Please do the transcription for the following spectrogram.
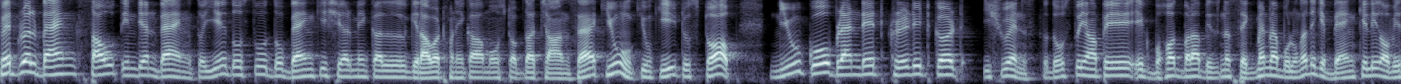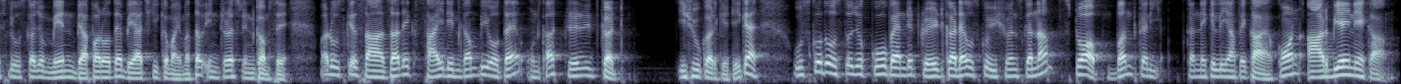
Federal Bank South Indian Bank तो ये दोस्तों दो बैंक की शेयर में कल गिरावट होने का मोस्ट ऑफ़ द चांस है। क्यों? क्योंकि to stop new co branded credit card issuance तो दोस्तों यहाँ पे एक बहुत बड़ा बिज़नेस सेगमेंट मैं बोलूँगा। देखिए बैंक के लिए ऑब्वियसली उसका जो मेन व्यापार होता है ब्याज की कमाई मतलब इंटरेस्ट इनकम से। और उसके साथ साथ एक साइड इनकम भी होता है, उनका क्रेडिट कार्ड इशू करके, ठीक है? उसको दोस्तों जो को ब्रांडेड क्रेडिट कार्ड है, उसको इशुएंस करना स्टॉप बंद करने के लिए यहाँ पे कहा है। कौन? आरबीआई ने कहा।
